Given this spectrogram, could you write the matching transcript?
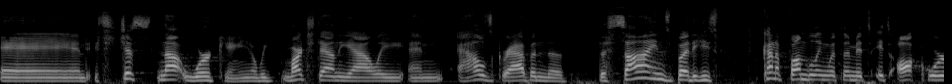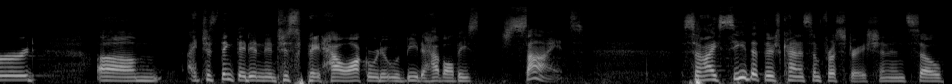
and it's just not working. You know, we march down the alley, and Al's grabbing the, the signs, but he's kind of fumbling with them. It's, it's awkward. Um, I just think they didn't anticipate how awkward it would be to have all these signs. So I see that there's kind of some frustration. And so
